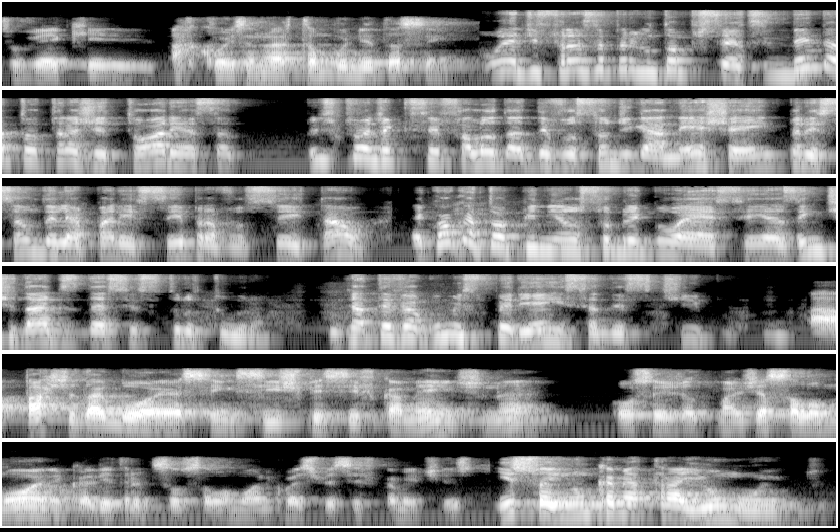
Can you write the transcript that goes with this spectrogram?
tu vê que a coisa não é tão bonita assim. O Ed França perguntou para você, assim, dentro da tua trajetória, essa principalmente já que você falou da devoção de Ganesha, a impressão dele aparecer para você e tal, é qual é a tua opinião sobre Goécia e as entidades dessa estrutura? Já teve alguma experiência desse tipo? A parte da Goécia em si especificamente, né? Ou seja, magia salomônica, ali, tradição salomônica, mais especificamente isso. Isso aí nunca me atraiu muito.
